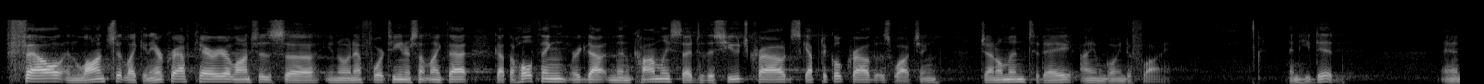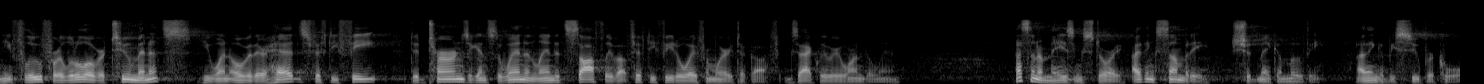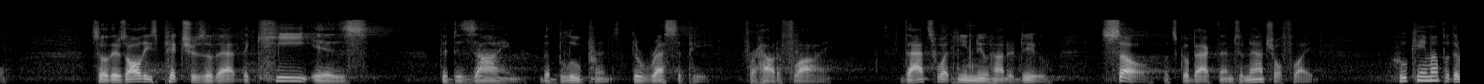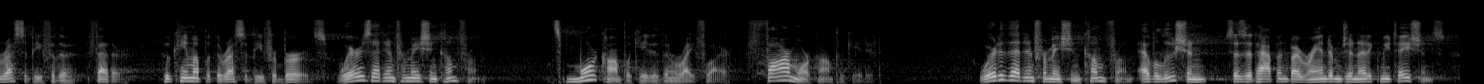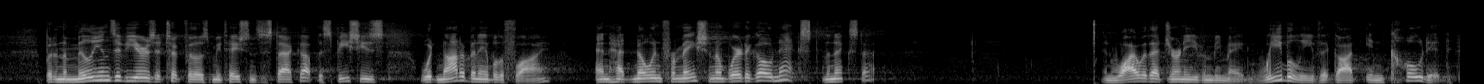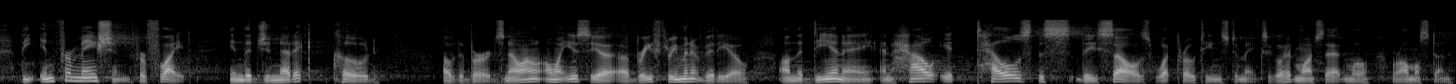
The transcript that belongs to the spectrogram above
fell and launched it like an aircraft carrier launches, uh, you know, an F-14 or something like that. Got the whole thing rigged out, and then calmly said to this huge crowd, skeptical crowd that was watching, "Gentlemen, today I am going to fly." And he did. And he flew for a little over two minutes. He went over their heads, 50 feet, did turns against the wind, and landed softly about 50 feet away from where he took off, exactly where he wanted to land. That's an amazing story. I think somebody should make a movie. I think it'd be super cool. So there's all these pictures of that. The key is the design, the blueprint, the recipe for how to fly. That's what he knew how to do. So let's go back then to natural flight. Who came up with the recipe for the feather? Who came up with the recipe for birds? Where does that information come from? It's more complicated than a Wright flyer, far more complicated. Where did that information come from? Evolution says it happened by random genetic mutations. But in the millions of years it took for those mutations to stack up, the species would not have been able to fly and had no information of where to go next, the next step. And why would that journey even be made? We believe that God encoded the information for flight in the genetic code of the birds. Now, I want you to see a, a brief three minute video on the DNA and how it tells the, the cells what proteins to make. So go ahead and watch that, and we'll, we're almost done.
